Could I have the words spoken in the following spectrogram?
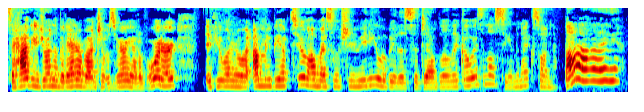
to have you join the Bananner Bunch. It was very out of order. If you want to know what I'm going to be up to, all my social media will be listed down below like always, and I'll see you in the next one. Bye!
